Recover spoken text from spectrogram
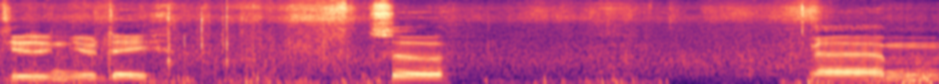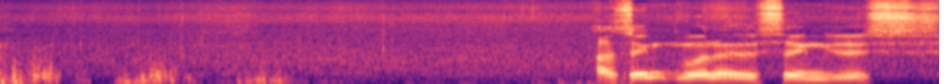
during your day. So um, I think one of the things is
